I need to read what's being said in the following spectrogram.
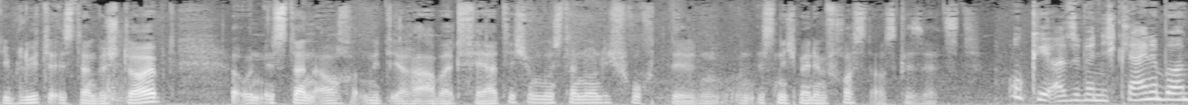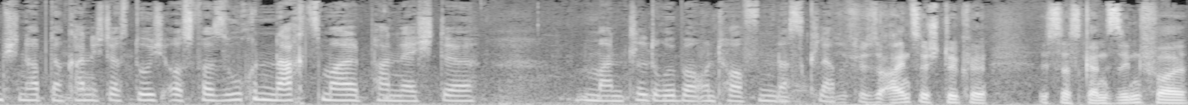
Die Blüte ist dann bestäubt und ist dann auch mit ihrer Arbeit fertig und muss dann nur die Frucht bilden und ist nicht mehr dem Frost ausgesetzt. Okay, also wenn ich kleine Bäumchen habe, dann kann ich das durchaus versuchen, nachts mal ein paar Nächte Mantel drüber und hoffen, das klappt. Also für so Einzelstücke ist das ganz sinnvoll.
